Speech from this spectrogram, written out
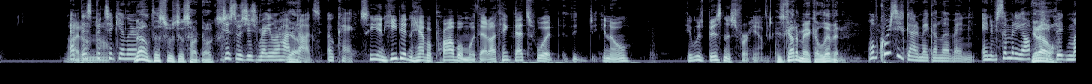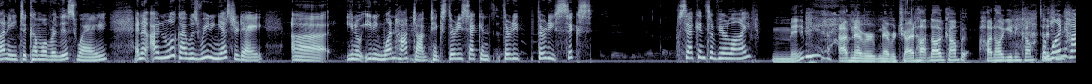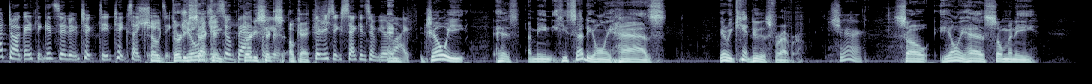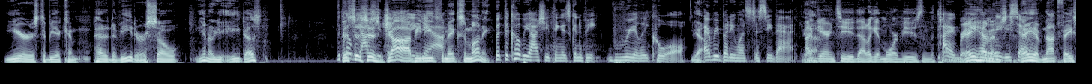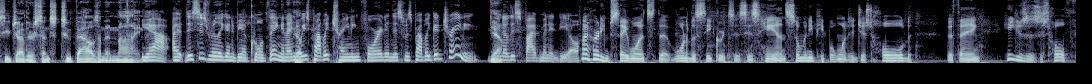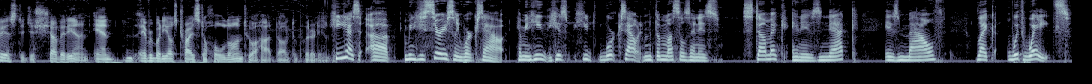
I at this don't know. particular? No, this was just hot dogs. just was just regular hot Yeah. dogs. Okay. See, and he didn't have a problem with that. I think that's what you know. It was business for him. He's got to make a living. Well, of course he's got to make a living. And if somebody offers you, know- big money to come over this way, and I, and look, I was reading yesterday, uh, you know, eating one hot dog takes 30 seconds, 30, 36 seconds of your life. Maybe I've never never tried hot dog comp- hot dog eating competition. One hot dog, I think it said it took it takes like So eight, 30 seconds- so bad 36 okay. 36 seconds of your And life. Joey has, I mean, he said he only has, you know, he can't do this forever. Sure. So he only has so many years to be a competitive eater. So, you know, he does. The This is his thing, job. He needs to make some money. But the Kobayashi thing is going to be really cool. Yeah. Everybody wants to see that. I guarantee you that'll get more views than the Tom Brady. They haven't. So. They have not faced each other since 2009. Yeah, I, this is really going to be a cool thing, and I know Yep. he's probably training for it, and this was probably good training. Yeah. You know, this five minute deal. I heard him say once that one of the secrets is his hands. So many people want to just hold the thing. He uses his whole fist to just shove it in, and everybody else tries to hold on to a hot dog to put it in. He has, uh, I mean, he seriously works out. I mean, he his he works out with the muscles in his stomach, and his neck, his mouth, like with weights.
